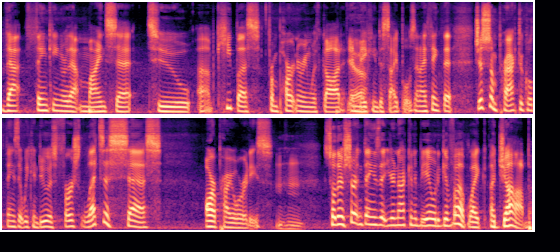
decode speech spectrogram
that thinking or that mindset to um, keep us from partnering with God and making disciples. And I think that just some practical things that we can do is first, let's assess our priorities. So there's certain things that you're not going to be able to give up, like a job,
